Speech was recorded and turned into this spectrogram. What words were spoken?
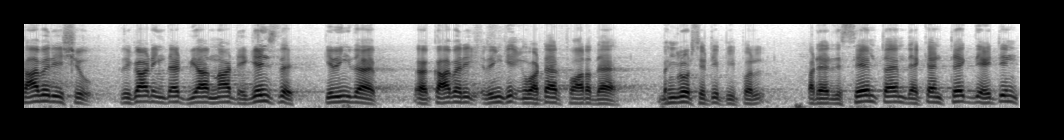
Kaveri issue. Regarding that, we are not against the giving the uh, Kaveri drinking water for the Bangalore city people, but at the same time, they can take the 18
